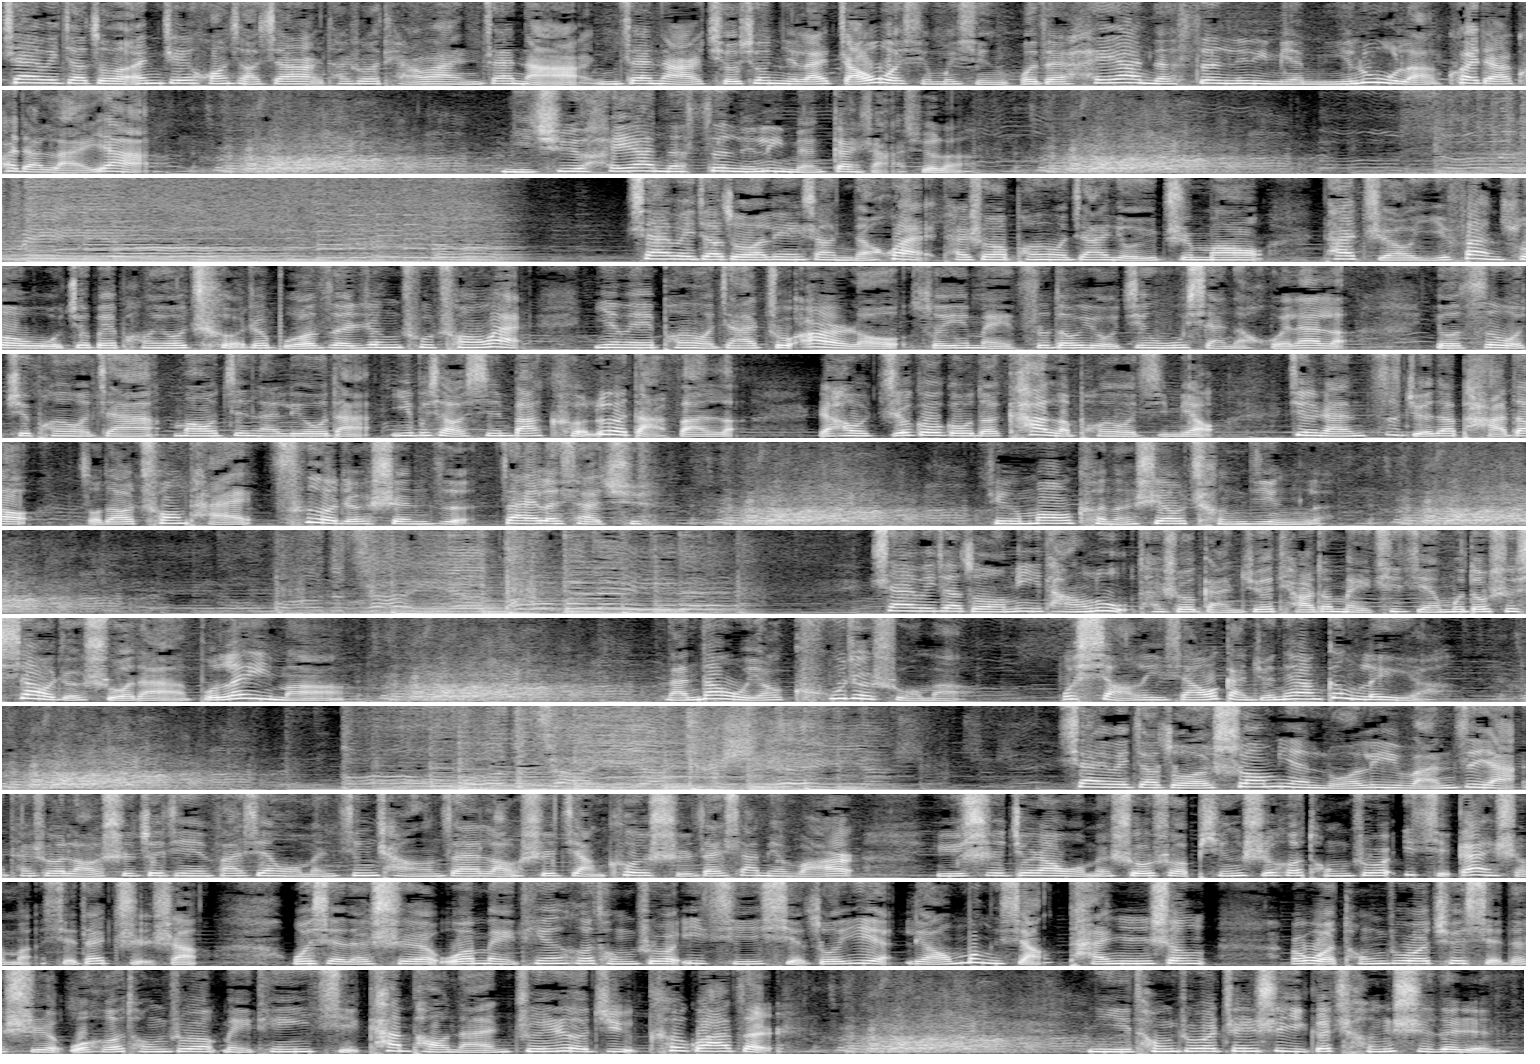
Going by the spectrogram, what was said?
下一位叫做 N J 黄小仙儿，他说：“条啊，你在哪儿？你在哪儿？求求你来找我行不行？我在黑暗的森林里面迷路了，快点快点来呀！你去黑暗的森林里面干啥去了？”下一位叫做恋上你的坏，他说朋友家有一只猫，他只要一犯错误就被朋友扯着脖子扔出窗外。因为朋友家住二楼，所以每次都有惊无险的回来了。有次我去朋友家，猫进来溜达，一不小心把可乐打翻了，然后直勾勾的看了朋友几秒，竟然自觉的爬到走到窗台，侧着身子栽了下去。这个猫可能是要成精了。下一位叫做蜜糖露，他说感觉条的每期节目都是笑着说的，不累吗？难道我要哭着说吗？我想了一下，我感觉那样更累呀。下一位叫做双面萝莉丸子呀，他说老师最近发现我们经常在老师讲课时在下面玩儿，于是就让我们说说平时和同桌一起干什么，写在纸上。我写的是我每天和同桌一起写作业、聊梦想、谈人生，而我同桌却写的是我和同桌每天一起看跑男、追热剧、嗑瓜子儿。你同桌真是一个诚实的人。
